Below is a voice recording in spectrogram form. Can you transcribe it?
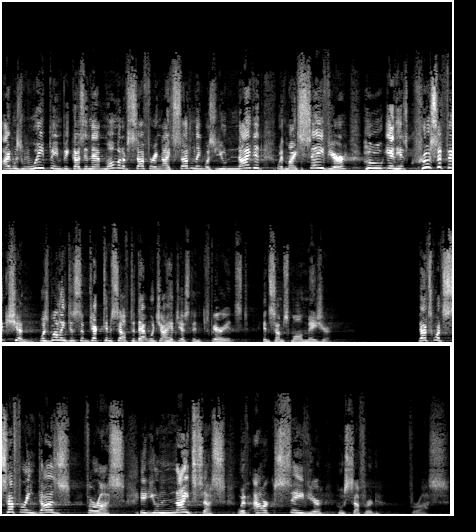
I was weeping because in that moment of suffering, I suddenly was united with my Savior, who in his crucifixion was willing to subject himself to that which I had just experienced in some small measure. That's what suffering does for us. It unites us with our Savior who suffered for us.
